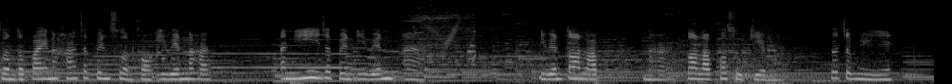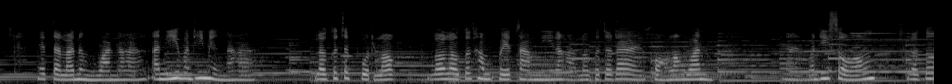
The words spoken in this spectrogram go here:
ส่วนต่อไปนะคะจะเป็นส่วนของอีเวนต์นะคะ อันนี้จะเป็นอีเวนต์อ่าอีเวนต์ต้อนรับนะคะต้อนรับเข้าสู่เกม ก็จะมีในแต่ละหนึ่งวันนะคะ อันนี้วันที่หนึ่งนะคะ เราก็จะปลดล็อกแล้วเราก็ทำเควสตามนี้นะคะ เราก็จะได้ของรางวัลวันที่สองแล้วก็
